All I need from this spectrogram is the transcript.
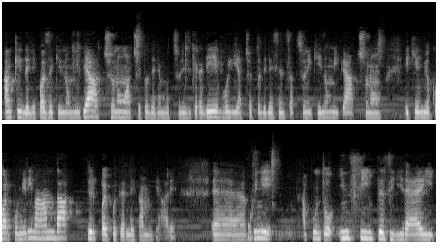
anche delle cose che non mi piacciono, accetto delle emozioni sgradevoli, accetto delle sensazioni che non mi piacciono e che il mio corpo mi rimanda per poi poterle cambiare. Eh, quindi appunto in sintesi direi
